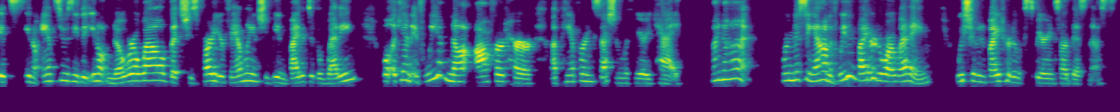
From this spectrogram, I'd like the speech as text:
it's, you know, Aunt Susie that you don't know real well, but she's part of your family and she'd be invited to the wedding. Well, again, if we have not offered her a pampering session with Mary Kay, why not? We're missing out. If we'd invite her to our wedding, we should invite her to experience our business.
